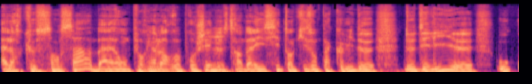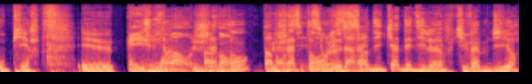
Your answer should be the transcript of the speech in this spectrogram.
alors que sans ça, bah, on peut rien leur reprocher mmh. de se trimballer ici tant qu'ils n'ont pas commis de, de délit euh, ou, ou, pire. Et, Et justement, j'attends, j'attends le syndicat des dealers ouais. qui va me dire,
